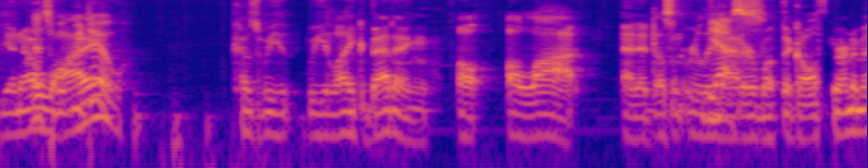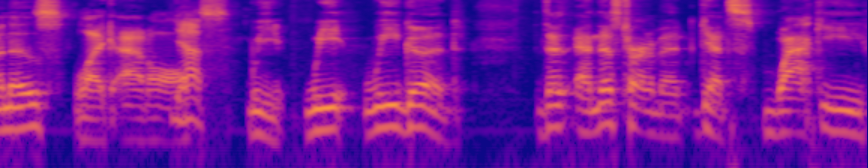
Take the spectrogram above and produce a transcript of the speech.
you know that's why? what we do because we we like betting a, a lot and it doesn't really yes. matter what the golf tournament is like at all yes we we we good and this tournament gets wacky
